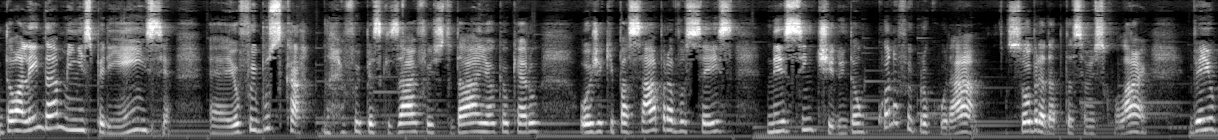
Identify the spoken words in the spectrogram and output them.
Então, além da minha experiência, é, eu fui buscar, né? eu fui pesquisar, eu fui estudar e é o que eu quero hoje aqui passar para vocês nesse sentido. Então, quando eu fui procurar sobre adaptação escolar, veio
